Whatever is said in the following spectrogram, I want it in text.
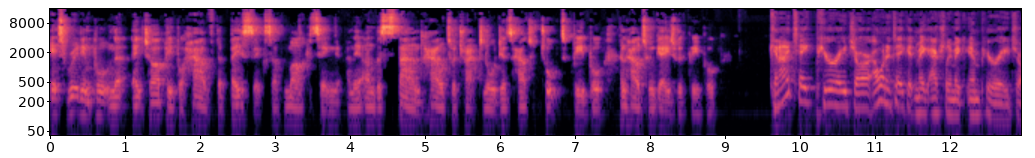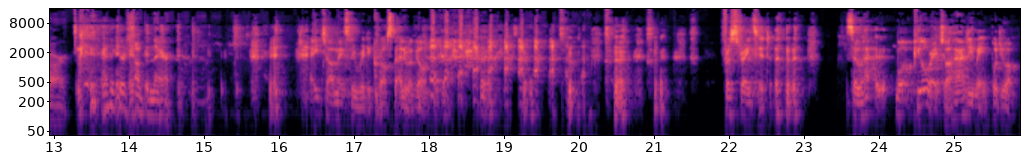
it's really important that HR people have the basics of marketing and they understand how to attract an audience, how to talk to people, and how to engage with people. Can I take pure HR? I want to take it and make actually make impure HR. I think there's something there. HR makes me really cross, but anyway, go on. Frustrated. so, what pure HR? How do you mean? What do you want?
